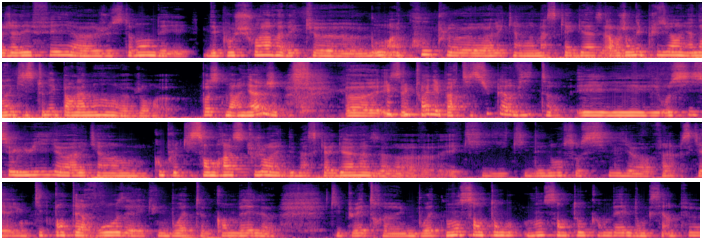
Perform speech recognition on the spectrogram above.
j'avais fait justement des, des pochoirs avec bon un couple avec un masque à gaz. Alors j'en ai plusieurs. Il y en a un qui se tenait par la main, genre post mariage. Euh, et cette toile est partie super vite. Et aussi celui euh, avec un couple qui s'embrasse toujours avec des masques à gaz euh, et qui, qui dénonce aussi, enfin parce qu'il y a une petite panthère rose avec une boîte Campbell qui peut être une boîte Monsanto, Monsanto Campbell. Donc c'est un peu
